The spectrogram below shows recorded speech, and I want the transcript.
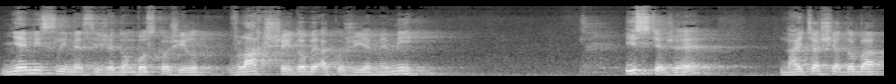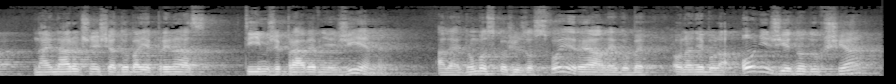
Nemyslíme si, že Dom Bosko žil v ľahšej dobe, ako žijeme my. Isté, že Najťažšia doba, najnáročnejšia doba je pre nás tým, že práve v nej žijeme. Ale aj Domosko žil zo svojej reálnej dobe. Ona nebola o nič jednoduchšia,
